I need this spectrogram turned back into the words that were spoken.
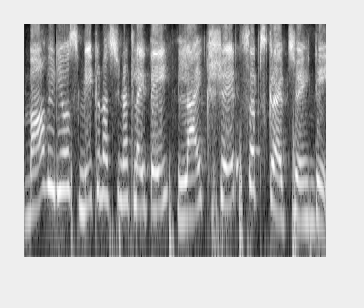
మా వీడియోస్ మీకు నచ్చినట్లయితే లైక్ షేర్ సబ్స్క్రైబ్ చేయండి.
